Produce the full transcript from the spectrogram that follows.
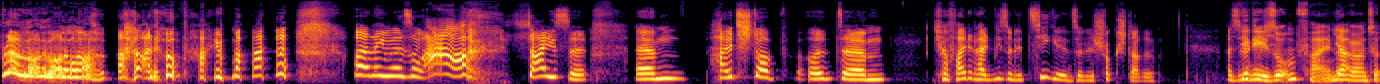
blablabla, alle auf einmal. Und dann denke ich mir so, ah, scheiße. Ähm, halt, stopp. Und ähm, ich verfalle dann halt wie so eine Ziege in so eine Schockstarre. Also Die, die wirklich- so umfallen, ne? Ja. Man so,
